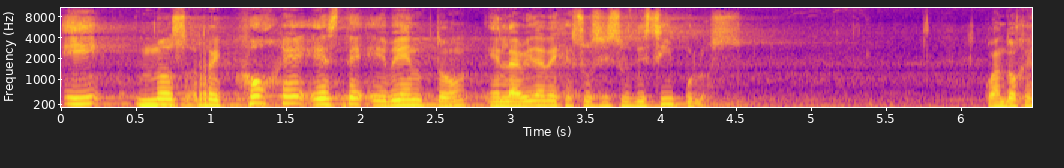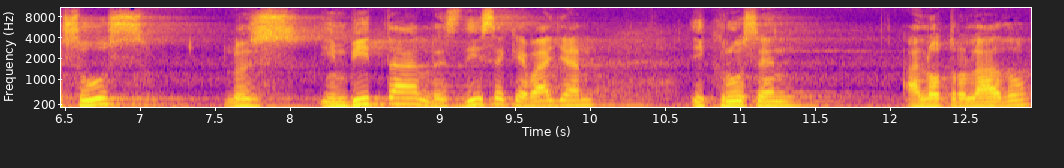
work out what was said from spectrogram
Y nos recoge este evento en la vida de Jesús y sus discípulos. Cuando Jesús los invita, les dice que vayan y crucen al otro lado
